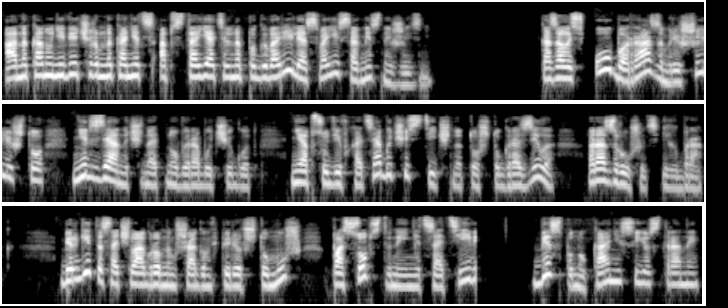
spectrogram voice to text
а накануне вечером, наконец, обстоятельно поговорили о своей совместной жизни. Казалось, оба разом решили, что нельзя начинать новый рабочий год, не обсудив хотя бы частично то, что грозило разрушить их брак. Бергита сочла огромным шагом вперед, что муж по собственной инициативе, без понуканий с ее стороны,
